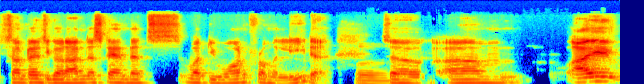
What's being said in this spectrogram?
sometimes you got to understand that's what you want from a leader. Mm. So um, I,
